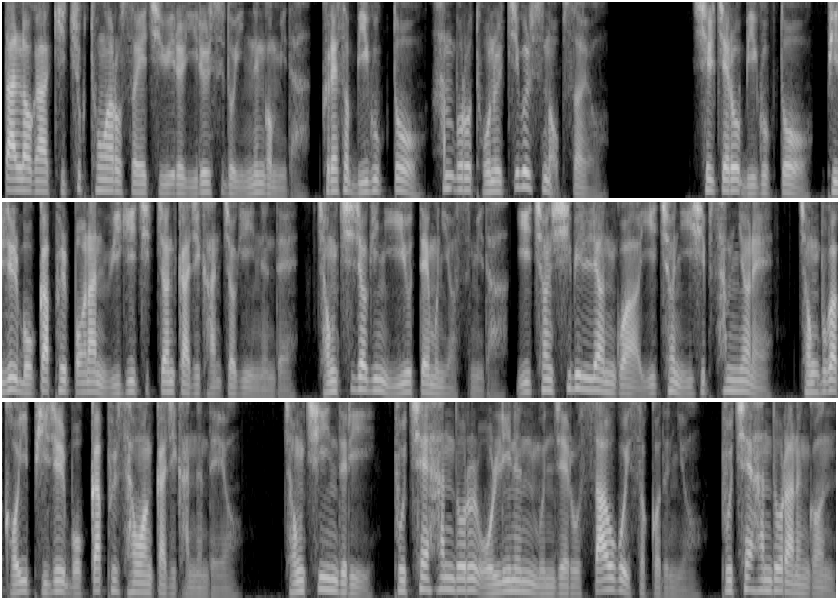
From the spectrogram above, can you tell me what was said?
달러가 기축통화로서의 지위를 잃을 수도 있는 겁니다. 그래서 미국도 함부로 돈을 찍을 수는 없어요. 실제로 미국도 빚을 못 갚을 뻔한 위기 직전까지 간 적이 있는데 정치적인 이유 때문이었습니다. 2011년과 2023년에 정부가 거의 빚을 못 갚을 상황까지 갔는데요. 정치인들이 부채 한도를 올리는 문제로 싸우고 있었거든요. 부채 한도라는 건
